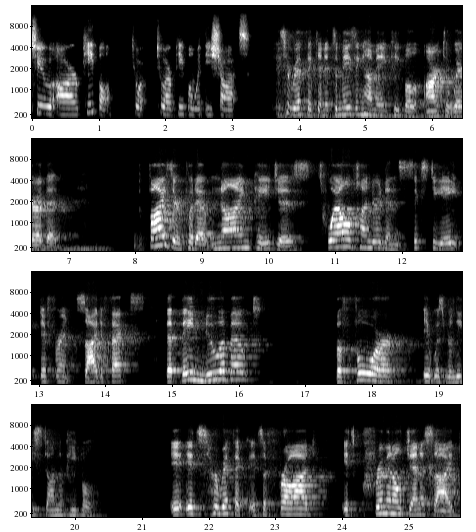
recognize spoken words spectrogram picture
to our people to, to our people with these shots? It's horrific and it's amazing how many people aren't aware of it. Pfizer put out nine pages, 1,268 different side effects that they knew about before it was released on the people. It, it's horrific. It's a fraud. It's criminal genocide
